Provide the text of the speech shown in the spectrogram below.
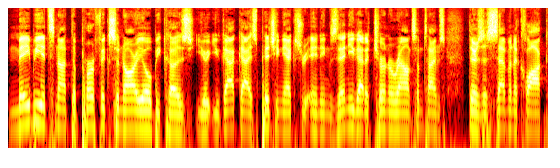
Maybe it's not the perfect scenario because you you got guys pitching extra innings. Then you got to turn around. Sometimes there's a seven o'clock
